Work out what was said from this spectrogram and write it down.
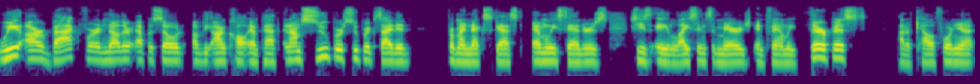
we are back for another episode of the On Call Empath, and I'm super, super excited for my next guest, Emily Sanders. She's a licensed marriage and family therapist out of California.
